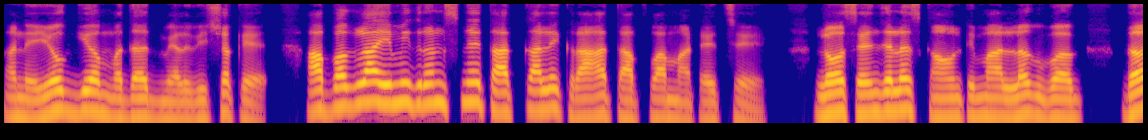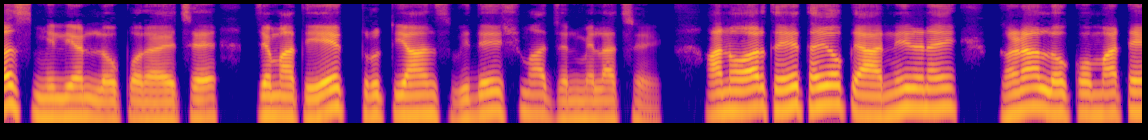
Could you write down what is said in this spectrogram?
અને યોગ્ય મદદ મેળવી શકે. આ પગલાં ઇમિગ્રન્ટ્સને તાત્કાલિક રાહત આપવા માટે છે. લોસ એન્જલસ કાઉન્ટીમાં લગભગ દસ મિલિયન લોકો રહે છે, જેમાંથી એક તૃતીયાંશ વિદેશમાં જન્મેલા છે. આનો અર્થ એ થયો કે આ નિર્ણય ઘણા લોકો માટે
